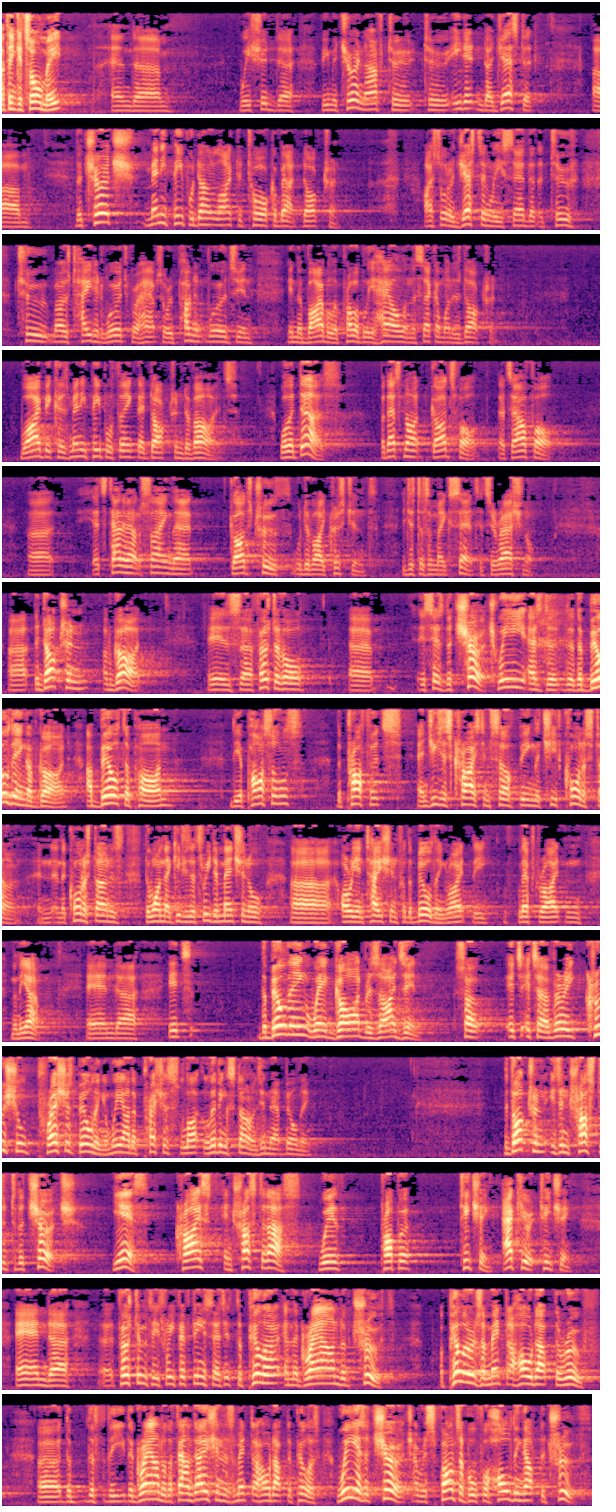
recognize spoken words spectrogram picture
I think it's all meat, and um, we should uh, be mature enough to, to eat it and digest it. Um, the church, many people don't like to talk about doctrine. I sort of jestingly said that the two, two most hated words, perhaps, or repugnant words in, in the Bible are probably hell, and the second one is doctrine. Why? Because many people think that doctrine divides. Well, it does, but that's not God's fault. That's our fault. Uh, it's tantamount to saying that God's truth will divide Christians. It just doesn't make sense. It's irrational. Uh, the doctrine of God is, uh, first of all, uh, it says the church, we as the, the, the, building of God, are built upon the apostles, the prophets, and Jesus Christ himself being the chief cornerstone. And, and the cornerstone is the one that gives you the three dimensional uh, orientation for the building, right? The left, right, and then the up. And uh, it's the building where God resides in. So it's, it's a very crucial, precious building, and we are the precious living stones in that building. The doctrine is entrusted to the church. Yes, Christ entrusted us with proper teaching, accurate teaching. And uh, uh, 1 Timothy 3.15 says it's the pillar and the ground of truth. Pillars are meant to hold up the roof. Uh, the, the, the, the ground or the foundation is meant to hold up the pillars. We as a church are responsible for holding up the truth.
